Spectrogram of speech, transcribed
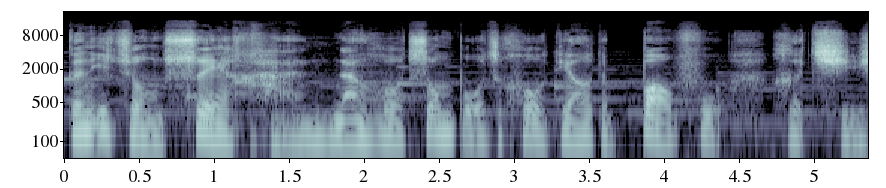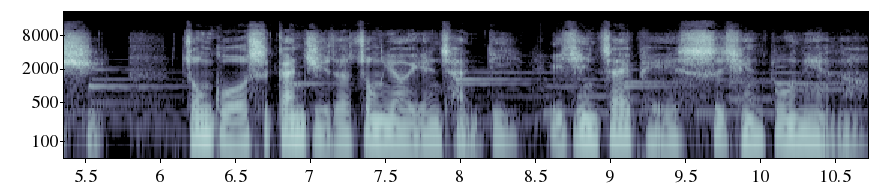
跟一种岁寒然后松柏之后凋的抱负和期许。中国是柑橘的重要原产地，已经栽培四千多年了。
